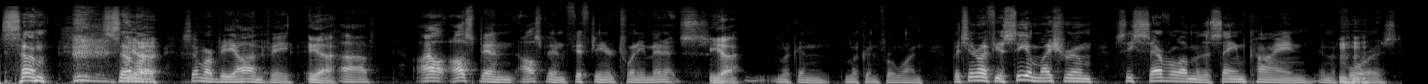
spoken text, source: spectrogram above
some some Yeah. are some are beyond me. yeah. Uh, I'll I'll spend I'll spend 15 or 20 minutes yeah. looking looking for one. But you know, if you see a mushroom, see several of them of the same kind in the Mhm. forest,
